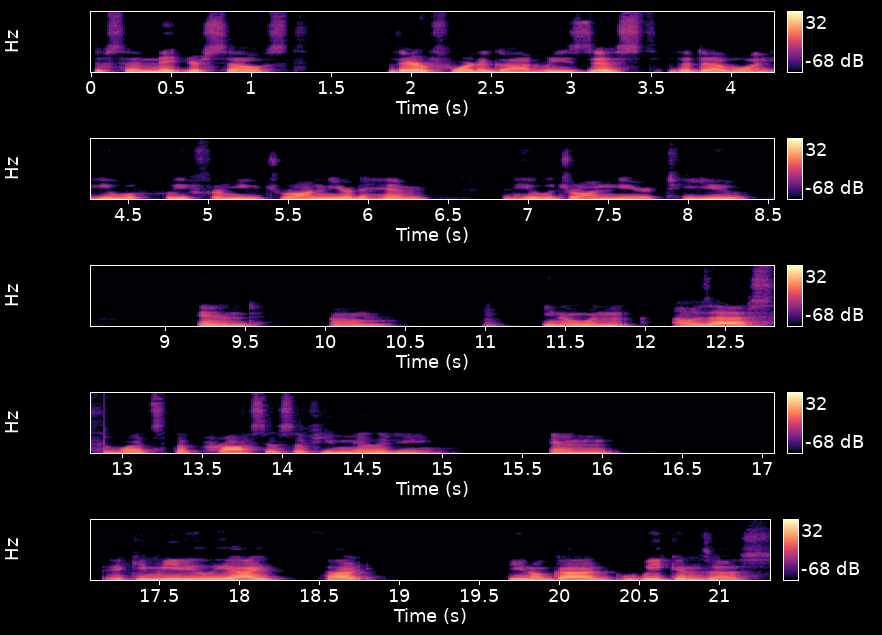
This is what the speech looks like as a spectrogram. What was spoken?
So submit yourselves Therefore to God resist the devil, and he will flee from you. Draw near to him, and he will draw near to you. And, um, you know, when I was asked, what's the process of humility? And, like, immediately I thought, you know, God weakens us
